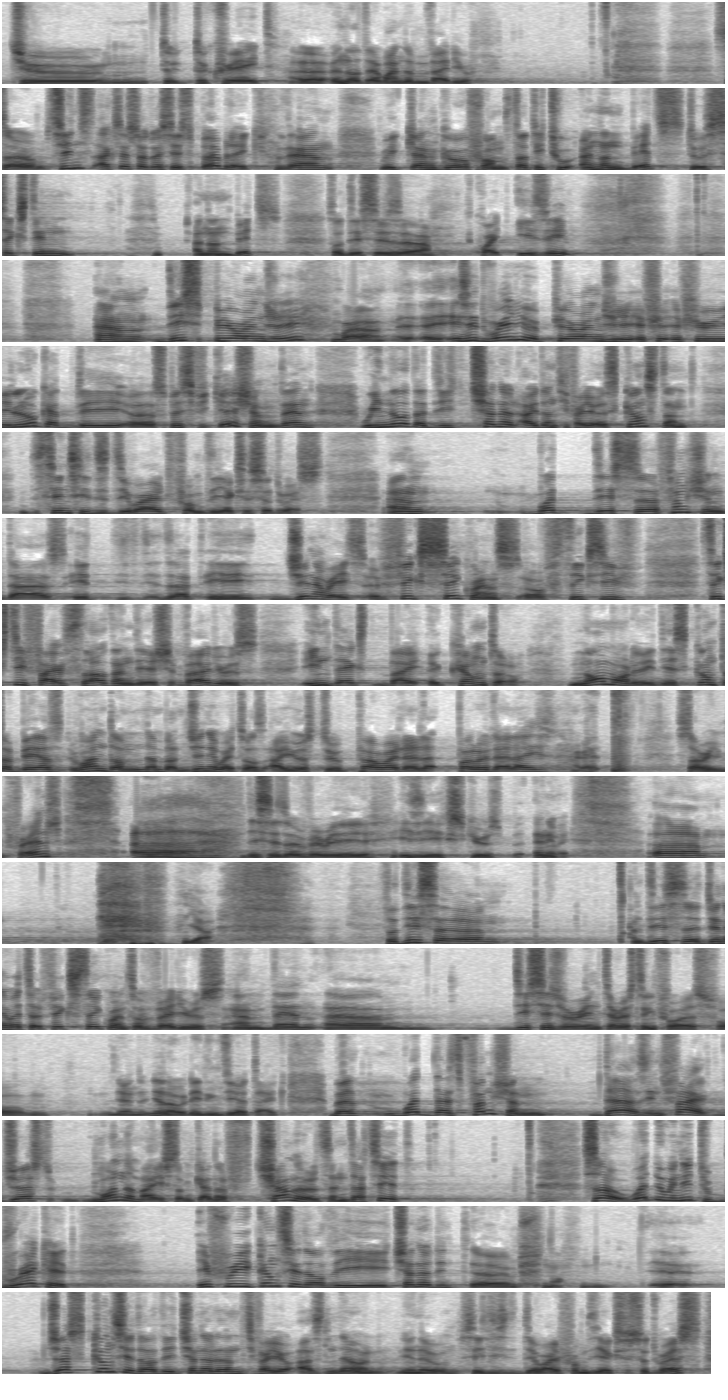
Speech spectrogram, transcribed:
to, to, to create uh, another random value. So since access address is public, then we can go from 32 unknown bits to 16 unknown bits. So this is uh, quite easy. And this PRNG, well, is it really a PRNG? If, if you look at the uh, specification, then we know that the channel identifier is constant since it's derived from the access address. And what this uh, function does is that it generates a fixed sequence of 65,000-ish values indexed by a counter. Normally, this counter-based random number generators are used to parallelize Sorry, in French. Uh, this is a very easy excuse, but anyway. Um, yeah. So this, um, this uh, generates a fixed sequence of values, and then um, this is very interesting for us for you know, leading the attack. But what that function does, in fact, just randomize some kind of channels, and that's it. So what do we need to break it? If we consider the channel, uh, no, uh, just consider the channel identifier as known, you know, since it's derived from the access address.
